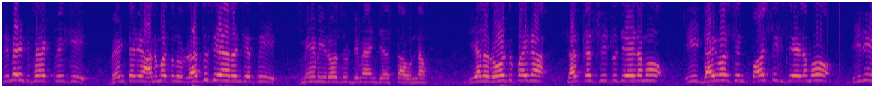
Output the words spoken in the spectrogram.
సిమెంట్ ఫ్యాక్టరీకి వెంటనే అనుమతులు రద్దు చేయాలని చెప్పి మేము ఈరోజు డిమాండ్ చేస్తూ ఉన్నాం. ఇవాళ రోడ్డు పైన సర్కస్ ఫీట్లు చేయడమో ఈ డైవర్షన్ పాలిటిక్స్ చేయడమో ఇది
